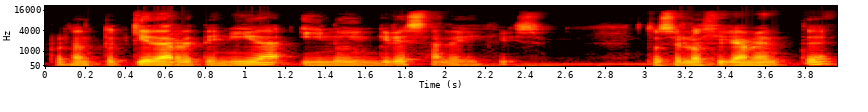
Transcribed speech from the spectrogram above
por lo tanto queda retenida y no ingresa al edificio. Entonces, lógicamente,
